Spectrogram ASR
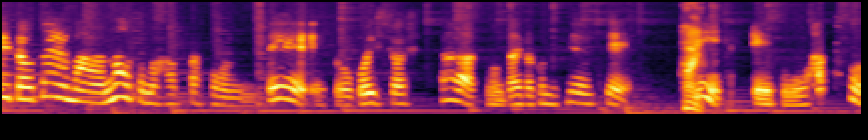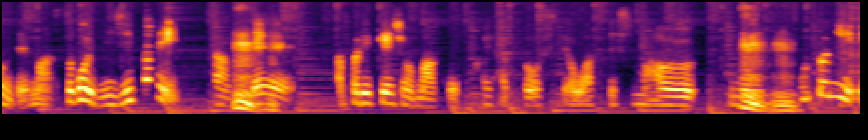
えっ、と、富山のそのハッカソンで、えっ、と、ご一緒した、その大学の先生に、はい。えっ、と、ハッカソンって、まあ、すごい短い期間で、うんうアプリケーションを、まあ、こう、開発をして終わってしまう、うんうん。本当に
